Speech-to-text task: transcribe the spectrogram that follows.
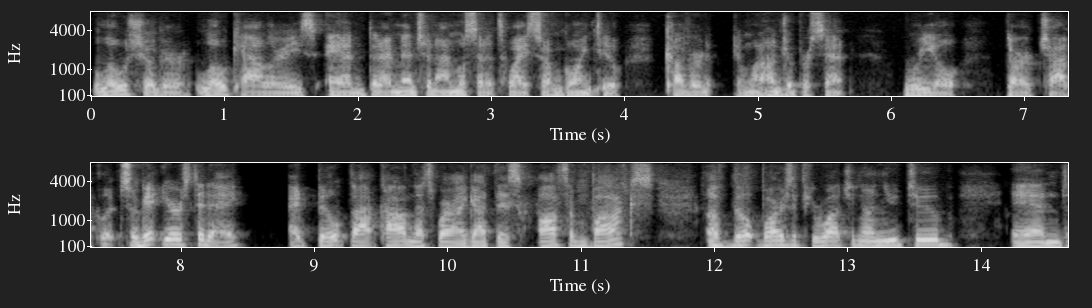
low sugar, low calories. And did I mention? I almost said it twice, so I'm going to. Covered in 100% real dark chocolate. So get yours today at built.com. That's where I got this awesome box of built bars if you're watching on YouTube. And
